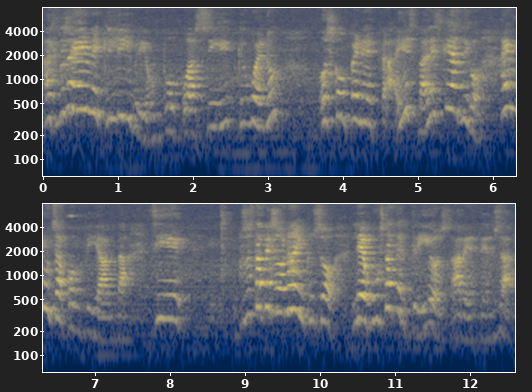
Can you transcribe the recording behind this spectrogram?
Entonces hay un equilibrio un poco así, que bueno, os compenetráis, ¿vale? Es que ya os digo, hay mucha confianza. Si incluso esta persona incluso le gusta hacer tríos a veces, o sea,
